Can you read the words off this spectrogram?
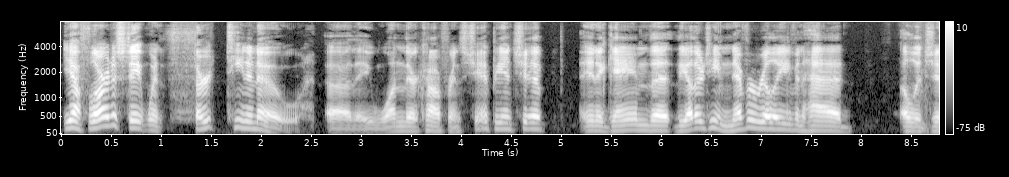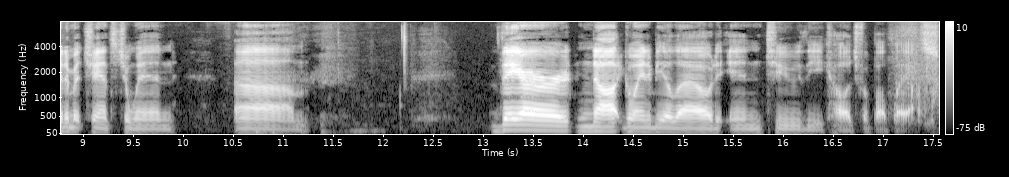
yeah, Florida State went 13 and 0. Uh, they won their conference championship in a game that the other team never really even had a legitimate chance to win. Um, they are not going to be allowed into the college football playoffs.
